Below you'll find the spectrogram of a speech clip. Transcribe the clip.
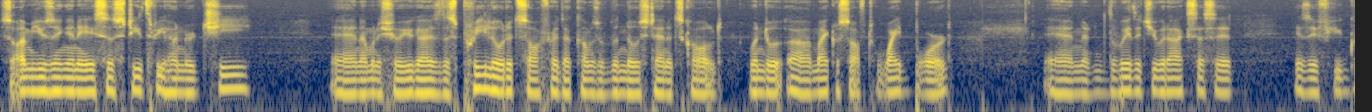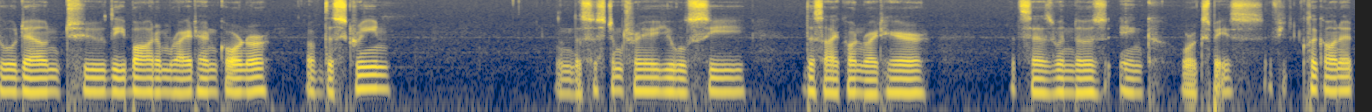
So I'm using an Asus T300G and I'm going to show you guys this preloaded software that comes with Windows 10 it's called Windows uh, Microsoft Whiteboard and the way that you would access it is if you go down to the bottom right hand corner of the screen in the system tray you will see this icon right here. It says Windows Ink workspace. If you click on it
